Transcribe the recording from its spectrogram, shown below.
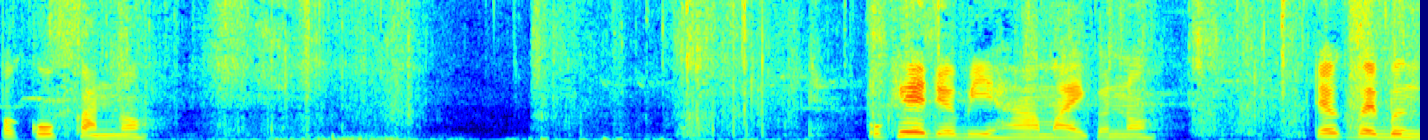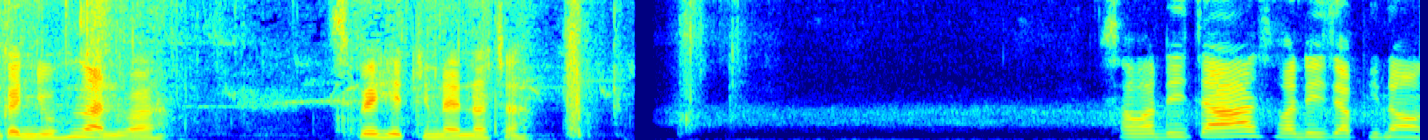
ประกบกันเนาะโอเค เดี๋ยวบีหาใหม่ก่อนเนาะเดี๋ยวไปเบิ่งกันอยู่เฮือนว่าสิไปเห็ดจังไดเนาะจ้ะสวัสดีจ้าสวัสดีจ้าพี่น้อง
